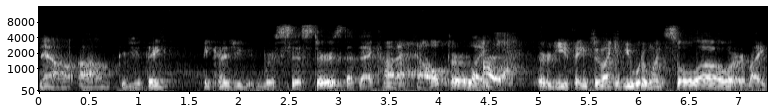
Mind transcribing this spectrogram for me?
Now, um, did you think because you were sisters that that kind of helped, or like, oh, yeah. or do you think like if you would have went solo, or like,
